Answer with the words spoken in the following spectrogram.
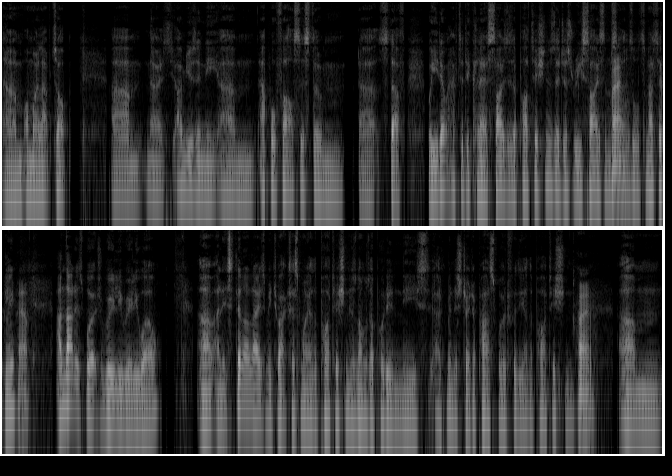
um, on my laptop. Um, now I'm using the um, Apple file system uh, stuff where you don't have to declare sizes of partitions; they just resize themselves right. automatically. Yeah. And that has worked really, really well. Uh, and it still allows me to access my other partition as long as I put in the administrator password for the other partition. Right. Um,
